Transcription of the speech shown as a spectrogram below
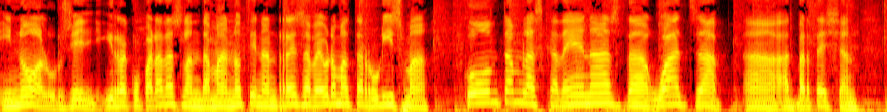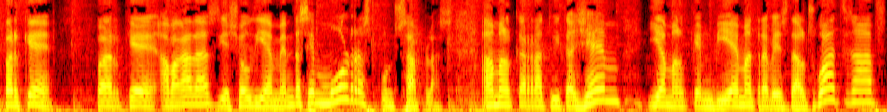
i no a l'Urgell i recuperades l'endemà no tenen res a veure amb el terrorisme. Compte amb les cadenes de WhatsApp, uh, adverteixen. Per què? Perquè a vegades, i això ho diem, hem de ser molt responsables amb el que retuitegem i amb el que enviem a través dels whatsapps,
